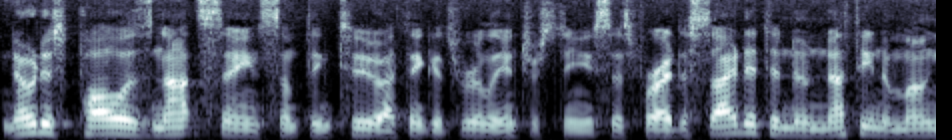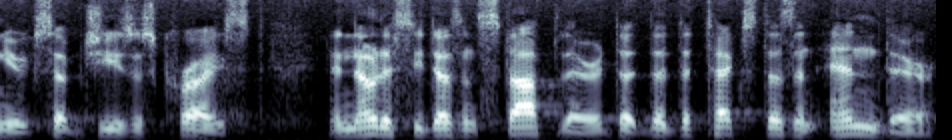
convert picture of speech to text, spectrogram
Notice Paul is not saying something, too. I think it's really interesting. He says, For I decided to know nothing among you except Jesus Christ and notice he doesn't stop there. The, the, the, text doesn't end there.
